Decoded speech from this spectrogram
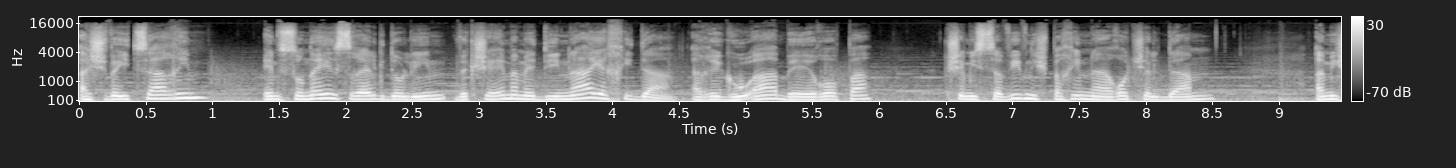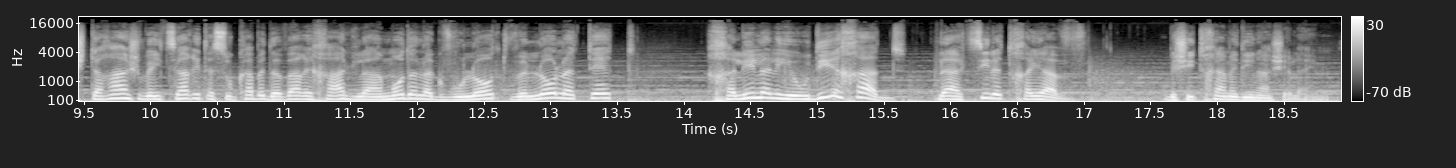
והשוויצרים הם שונאי ישראל גדולים, וכשהם המדינה היחידה הרגועה באירופה, כשמסביב נשפכים נהרות של דם, המשטרה השוויצרית עסוקה בדבר אחד, לעמוד על הגבולות ולא לתת חלילה ליהודי אחד להציל את חייו בשטחי המדינה שלהם.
